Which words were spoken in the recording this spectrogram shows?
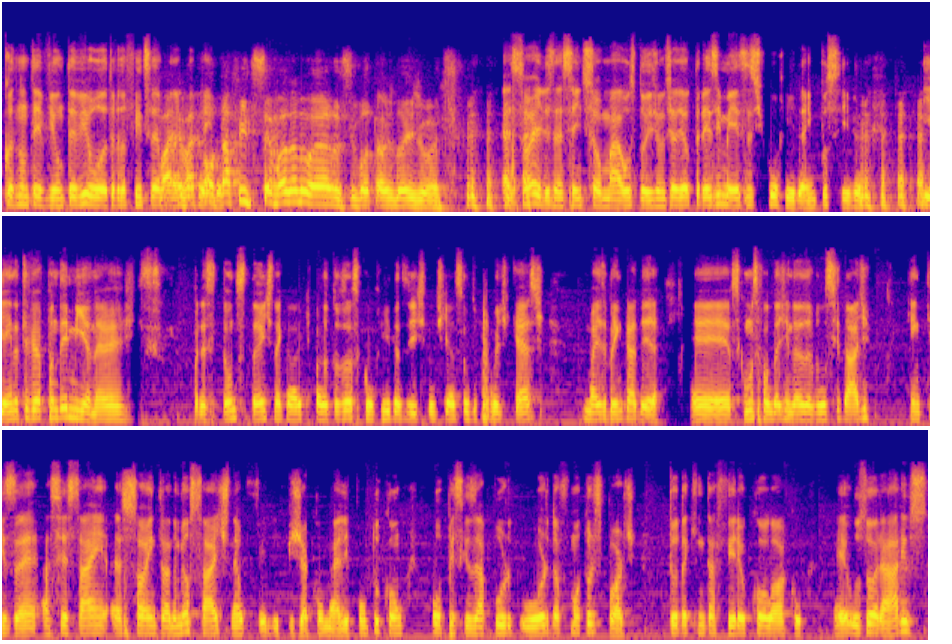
quando não teve um, teve outro no fim de semana. Vai, vai faltar fim de semana no ano se botar os dois juntos. É só eles, né? Se a gente somar os dois juntos, já deu 13 meses de corrida, é impossível. e ainda teve a pandemia, né? Parece tão distante, né? Hora que parou todas as corridas, a gente não tinha assunto pro podcast, mas brincadeira. É, como você falou da agenda da velocidade, quem quiser acessar é só entrar no meu site, né, o felipejacomelli.com, ou pesquisar por World of Motorsport. Toda quinta-feira eu coloco é, os horários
